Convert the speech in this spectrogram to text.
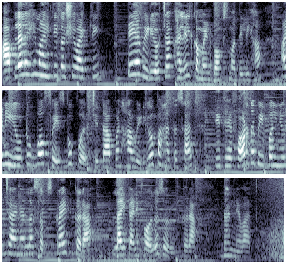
आपल्याला ही माहिती कशी वाटली? ते या व्हिडिओच्या खालील कमेंट बॉक्समध्ये लिहा आणि यूट्यूब व फेसबुकवर जिथं आपण हा व्हिडिओ पाहत असाल तिथे फॉर द पीपल न्यूज चॅनलला सबस्क्राईब करा लाईक आणि फॉलो जरूर करा. धन्यवाद.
